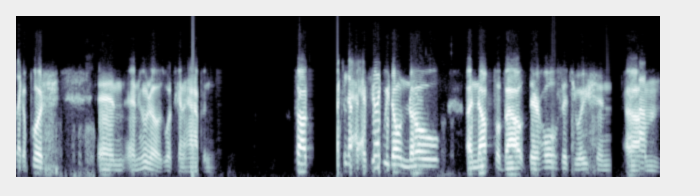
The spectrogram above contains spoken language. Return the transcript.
like a push, and and who knows what's going to happen. So I feel like we don't know enough about their whole situation um,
